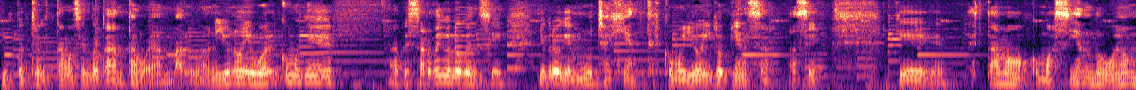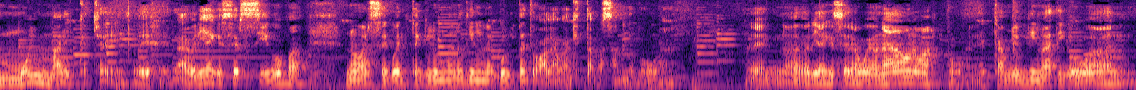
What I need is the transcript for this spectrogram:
encuentro que estamos haciendo tantas weas mal, weón. Y uno igual como que, a pesar de que lo pensé, yo creo que mucha gente es como yo y lo piensa así que estamos como haciendo, weón, muy mal, ¿cachai? Habría que ser ciego para no darse cuenta que el humano tiene la culpa de toda la weá que está pasando, pues, weón. Eh, no habría que ser ahueonado nomás, pues, weón. El cambio climático, weón,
